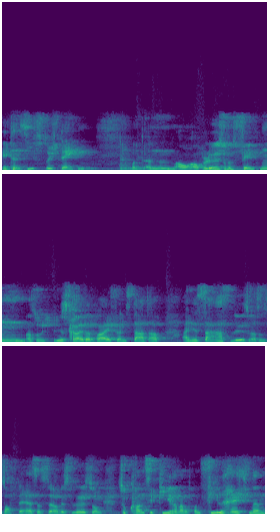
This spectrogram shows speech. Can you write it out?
intensiv durchdenken und ähm, auch, auch, Lösungen finden. Also ich bin jetzt gerade dabei für ein Startup eine SaaS-Lösung, also Software-as-a-Service-Lösung zu konzipieren. Da muss man viel rechnen,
